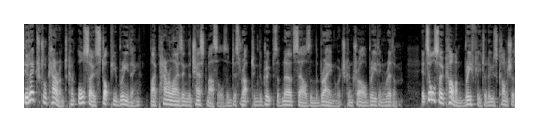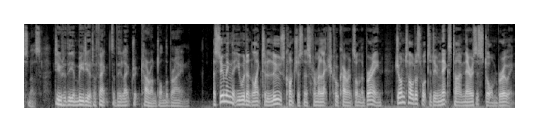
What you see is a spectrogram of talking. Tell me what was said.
The electrical current can also stop you breathing by paralyzing the chest muscles and disrupting the groups of nerve cells in the brain which control breathing rhythm. It's also common briefly to lose consciousness due to the immediate effects of the electric current on the brain. Assuming that you wouldn't like to lose consciousness from electrical currents on the brain, John told us what to do next time there is a storm brewing.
